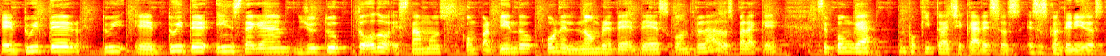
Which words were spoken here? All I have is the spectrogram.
en Twitter, twi en Twitter, Instagram, YouTube, todo estamos compartiendo con el nombre de Descontrolados para que se ponga un poquito a checar esos, esos contenidos.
